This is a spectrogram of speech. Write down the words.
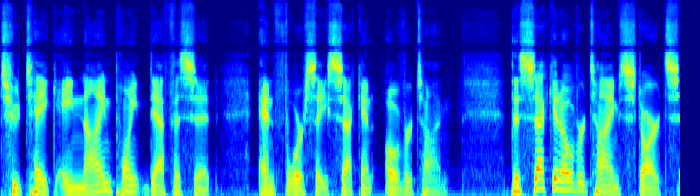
to take a nine point deficit and force a second overtime. The second overtime starts,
